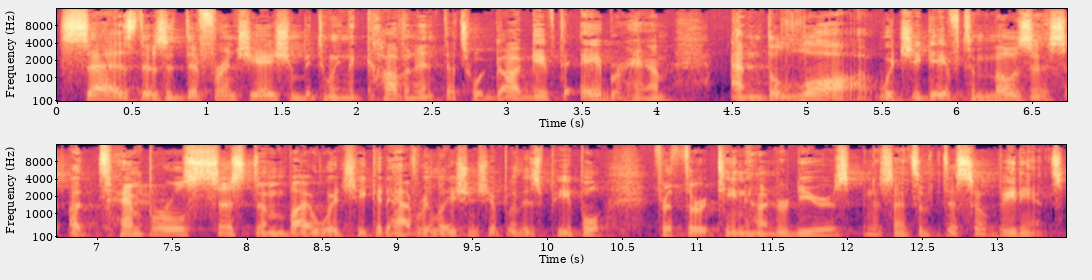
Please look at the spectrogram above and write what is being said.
says there's a differentiation between the covenant, that's what God gave to Abraham, and the law, which he gave to Moses, a temporal system by which he could have relationship with his people for 1300 years in a sense of disobedience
